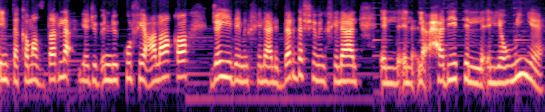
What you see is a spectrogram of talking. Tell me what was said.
أنت كمصدر لا يجب إنه يكون في علاقة جيدة من خلال الدردشة من خلال الأحاديث اليومية.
